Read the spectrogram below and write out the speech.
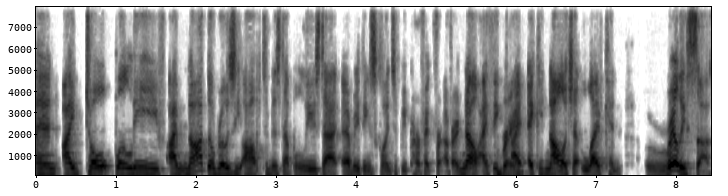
and I don't believe I'm not the rosy optimist that believes that everything's going to be perfect forever. No, I think Right. I acknowledge that life can really suck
